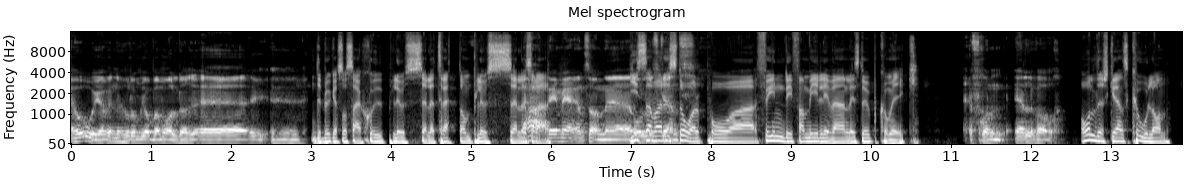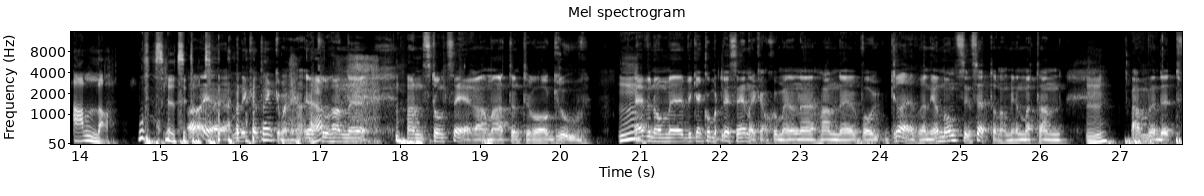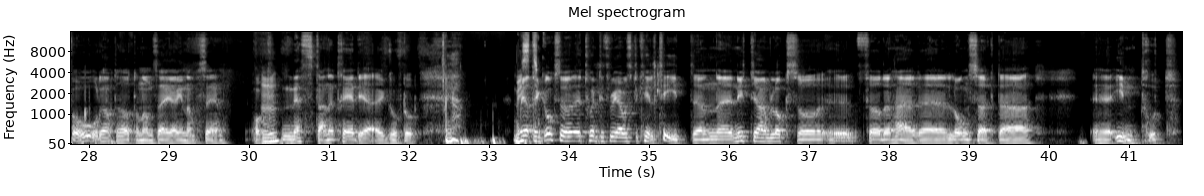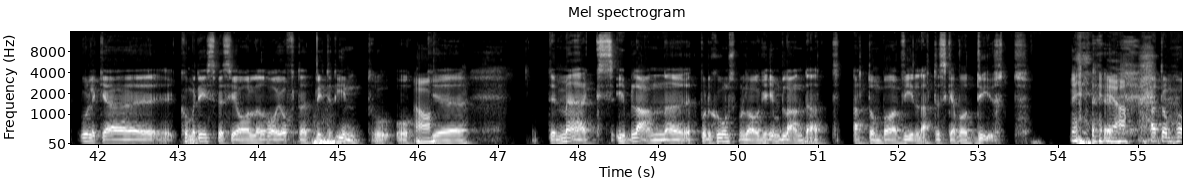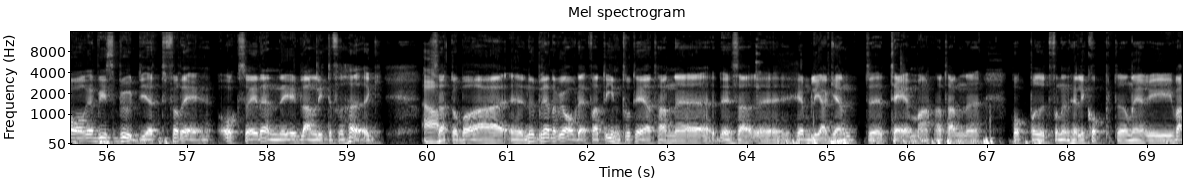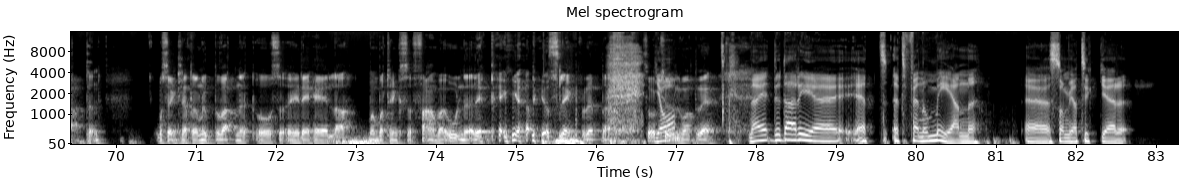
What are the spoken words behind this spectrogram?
Oh, jag vet inte hur de jobbar med ålder. Eh, eh, Det brukar stå så här 7 plus eller 13 plus eller ja, sådär. det är mer en sån eh, Gissa vad det står på uh, fyndig, familjevänlig ståuppkomik. Från 11 år. Åldersgräns kolon alla. Slutcitat. Ja, ja, ja, men det kan jag tänka mig. Jag Ja. tror han, eh, han stoltserar med att inte vara grov. Mm. Även om, eh, vi kan komma till det senare kanske, men eh, han var grövre än jag någonsin sett honom genom att han Mm. använde två ord jag inte hört honom säga innan på scen. Och Mm. nästan ett tredje grovt ord. Men jag tänker också eh, 23 hours to kill-titeln nyttjar han väl också för det här långsökta eh, introt. Olika eh, komedispecialer har ju ofta ett litet intro och Ja. eh, det märks ibland när ett produktionsbolag är inblandat att de bara vill att det ska vara dyrt. ja. Att de har en viss budget för det och så är den ibland lite för hög. Ja. Så att de bara, eh, nu bränner vi av det för att introt är att han, eh, det är så här hemlig agent-tema. Att han hoppar ut från en helikopter ner i vatten. Och sen klättrar han upp på vattnet och så är det hela. Man bara tänker så, fan vad onödiga pengar har slängt på detta. Så Ja. kul var inte det. Nej, det där är ett, ett fenomen eh, som jag tycker...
